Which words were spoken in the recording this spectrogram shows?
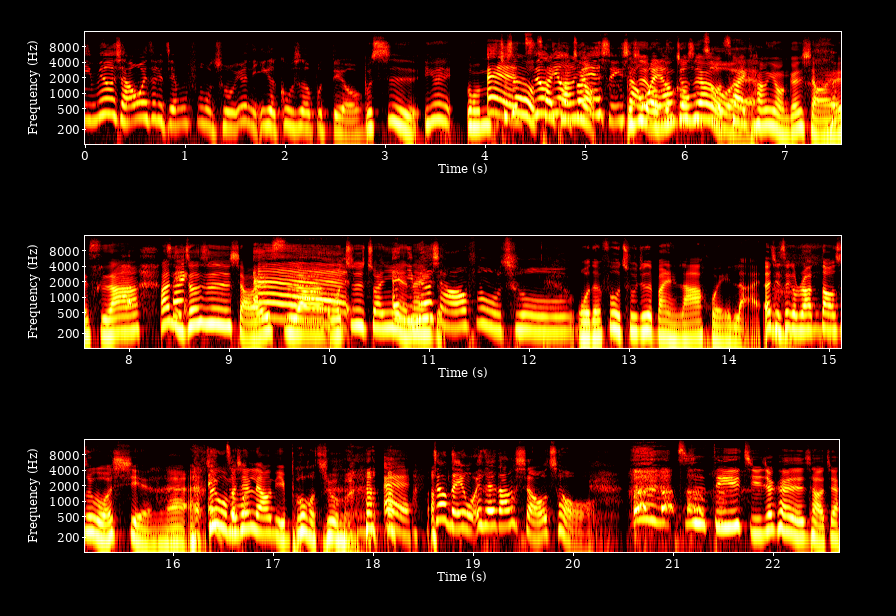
你没有想要为这个节目付出，因为你一个故事都不丢。不是，因为我们哎就是有蔡康永，不是我们就是要有蔡康永跟小 S 啊，啊，你就是小 S 啊，哎我就是专哎、业的你没有。想要付出，我的付出就是把你拉回来，而且这个 run 道是我写的、哎所以我们先聊你破处。哎、这样等于我一直在当小丑、哦。这是第一集就开始吵架，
